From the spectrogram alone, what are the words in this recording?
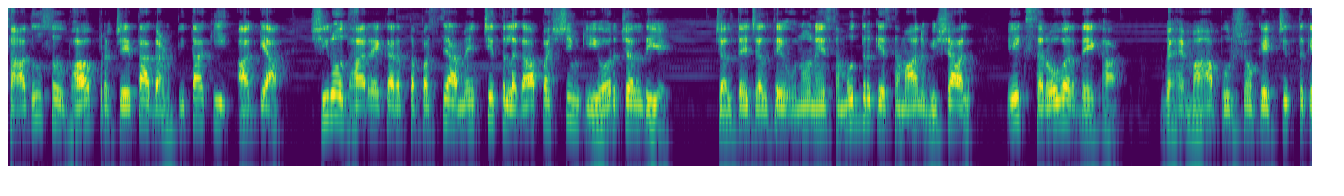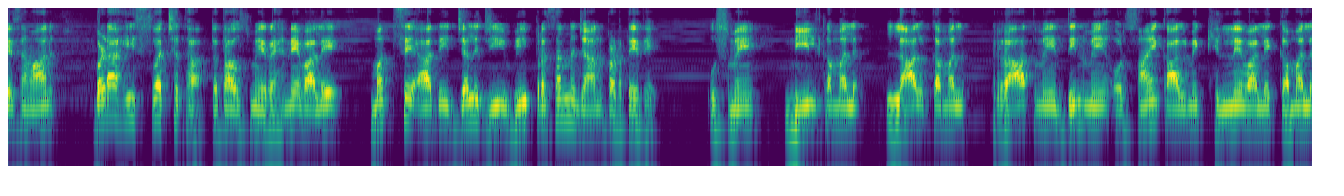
साधु स्वभाव प्रचेता गणपिता की आज्ञा, शिरोधार्य कर तपस्या में चित लगा पश्चिम की ओर चल दिए। चलते चलते उन्होंने समुद्र के समान विशाल एक सरोवर देखा। वह महापुरुषों के चित्त के समान बड़ा ही स्वच्छ था तथा उसमें रहने वाले मत्स्य आदि जल जीव भी प्रसन्न जान पड़ते थे। उसमें नील कमल, लाल कमल, रात में, दिन में और सायकाल में खिलने वाले कमल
